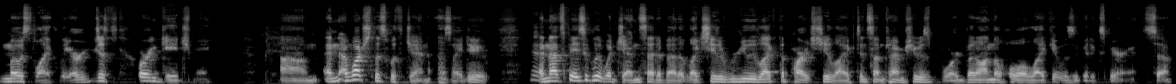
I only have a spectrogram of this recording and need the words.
most likely, or just or engage me. Um, and I watched this with Jen as I do, yeah. and that's basically what Jen said about it. Like she really liked the parts she liked, and sometimes she was bored, but on the whole, like it was a good experience. So.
